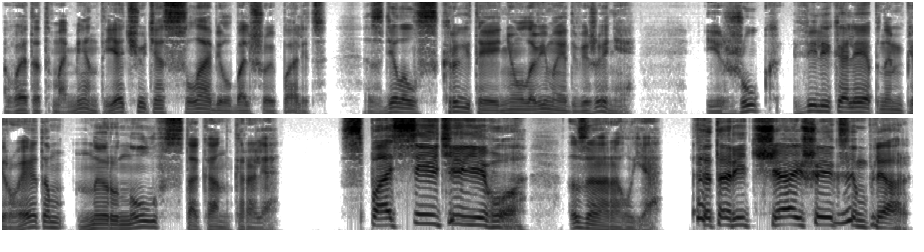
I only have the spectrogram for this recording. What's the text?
В этот момент я чуть ослабил большой палец, сделал скрытое неуловимое движение, и жук великолепным пируэтом нырнул в стакан короля. «Спасите его!» — заорал я. «Это редчайший экземпляр!»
